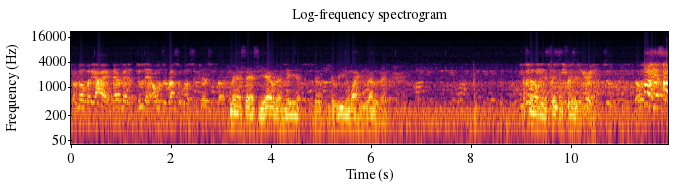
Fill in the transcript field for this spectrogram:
don't nobody. I have never met a dude that owns a Russell Wilson jersey, bro. This man said Ciara made the the reason why he's relevant. He That's not literally even is taking receivers serious, bro. him too. Oh, yes, go!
